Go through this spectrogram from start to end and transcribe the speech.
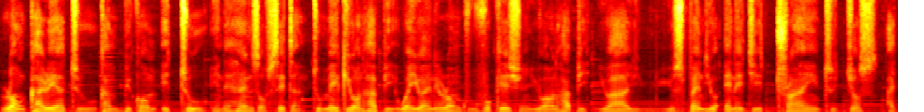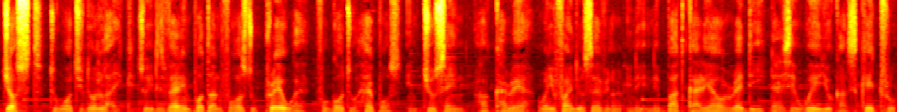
Wrong career too can become a tool in the hands of Satan to make you unhappy. When you are in a wrong vocation, you are unhappy. You are you spend your energy trying to just adjust to what you don't like. So it is very important for us to pray well for God to help us in choosing our career. When you find yourself in a, in a, in a bad career already, there is a way you can skate through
